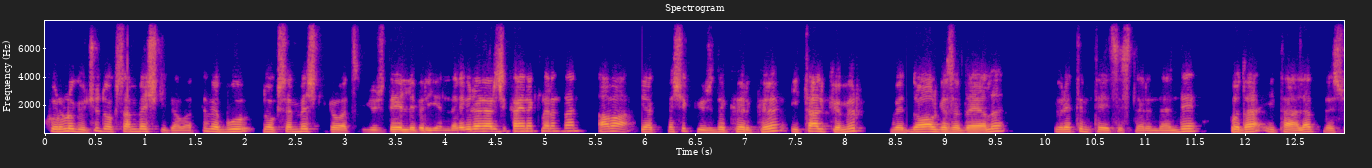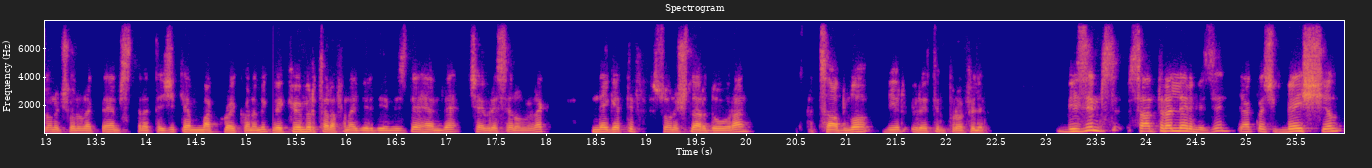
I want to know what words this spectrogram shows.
kurulu gücü 95 gigawattı ve bu 95 gigawattın %51'i yenilenebilir enerji kaynaklarından ama yaklaşık %40'ı ithal kömür ve doğalgaza dayalı üretim tesislerinden de bu da ithalat ve sonuç olarak da hem stratejik hem makroekonomik ve kömür tarafına girdiğimizde hem de çevresel olarak negatif sonuçlar doğuran tablo bir üretim profili. Bizim santrallerimizin yaklaşık 5 yıl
